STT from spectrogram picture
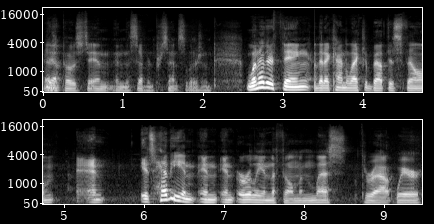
as Yeah. opposed to in, in the seven percent solution. One other thing that I kind of liked about this film, and it's heavy in, in, in early in the film and less throughout, where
